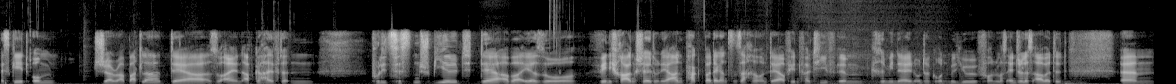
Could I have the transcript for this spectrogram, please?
Es geht um Gerard Butler, der so einen abgehalfterten Polizisten spielt, der aber eher so wenig Fragen stellt und eher anpackt bei der ganzen Sache und der auf jeden Fall tief im kriminellen Untergrundmilieu von Los Angeles arbeitet. Ähm,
